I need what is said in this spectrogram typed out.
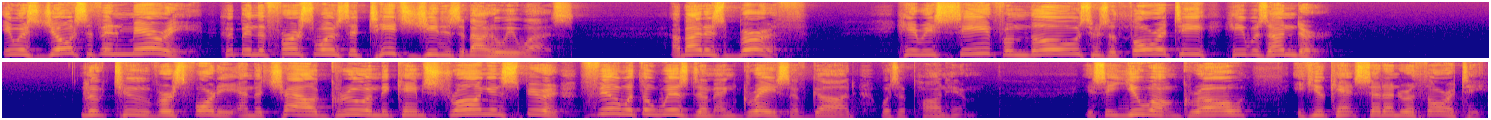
It was Joseph and Mary who'd been the first ones to teach Jesus about who he was, about his birth. He received from those whose authority he was under. Luke 2, verse 40, and the child grew and became strong in spirit, filled with the wisdom and grace of God was upon him. You see, you won't grow if you can't sit under authority.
